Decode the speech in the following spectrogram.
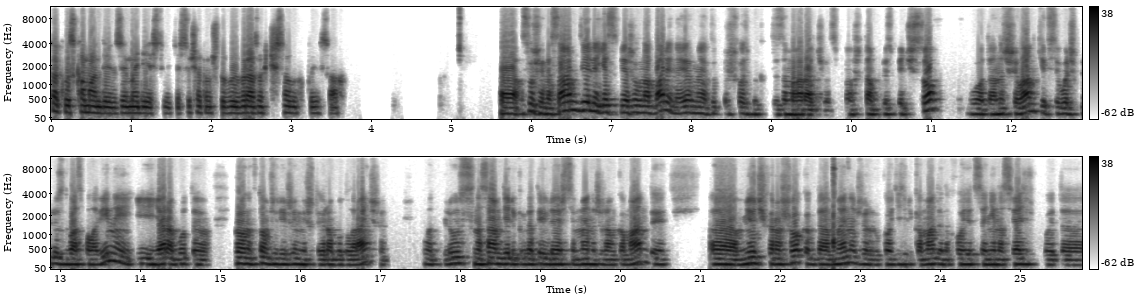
Как вы с командой взаимодействуете, с учетом, что вы в разных часовых поясах? А, слушай, на самом деле, если бы я жил на Бали, наверное, тут пришлось бы как-то заморачиваться, потому что там плюс 5 часов, вот, а на Шри-Ланке всего лишь плюс 2,5, и я работаю ровно в том же режиме, что и работал раньше. Вот, плюс, на самом деле, когда ты являешься менеджером команды, э, мне очень хорошо, когда менеджер, руководитель команды находится не на связи в какое-то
